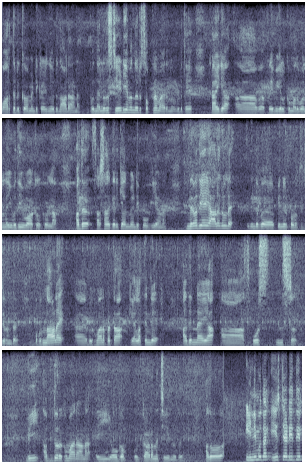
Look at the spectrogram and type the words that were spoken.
വാർത്തെടുക്കാൻ വേണ്ടി കഴിഞ്ഞ ഒരു നാടാണ്. അപ്പോൾ നല്ലൊരു സ്റ്റേഡിയം എന്നൊരു സ്വപ്നമായിരുന്നു ഇവിടുത്തെ കായിക പ്രേമികൾക്കും അതുപോലെ തന്നെ യുവതി യുവാക്കൾക്കും എല്ലാം. അത് സാക്ഷാത്കരിക്കാൻ വേണ്ടി പോവുകയാണ് നിരവധിയായ ആളുകളുടെ ഇതിന്റെ പിന്നിൽ പ്രവർത്തിച്ചിട്ടുണ്ട്. അപ്പം നാളെ ബഹുമാനപ്പെട്ട കേരളത്തിന്റെ അതിനായ സ്പോർട്സ് മിനിസ്റ്റർ വി. അബ്ദുറഹ്മാനാണ് ഈ യോഗം ഉദ്ഘാടനം ചെയ്യുന്നത്. അതോ ഇനി മുതൽ ഈ സ്റ്റേഡിയത്തിൽ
